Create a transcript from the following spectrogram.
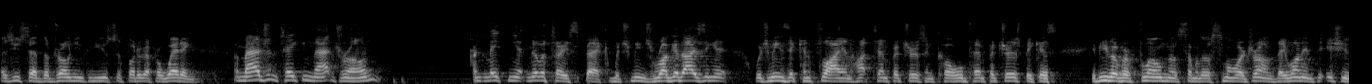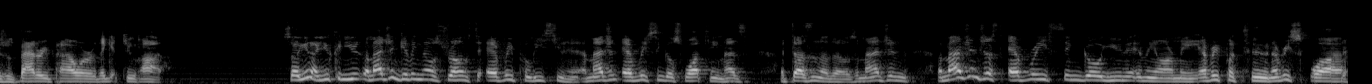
as you said, the drone you can use to photograph a wedding. Imagine taking that drone and making it military spec, which means ruggedizing it, which means it can fly in hot temperatures and cold temperatures because if you've ever flown those, some of those smaller drones, they run into issues with battery power or they get too hot. So, you know, you can use, imagine giving those drones to every police unit. Imagine every single SWAT team has a dozen of those. Imagine Imagine just every single unit in the army, every platoon, every squad,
